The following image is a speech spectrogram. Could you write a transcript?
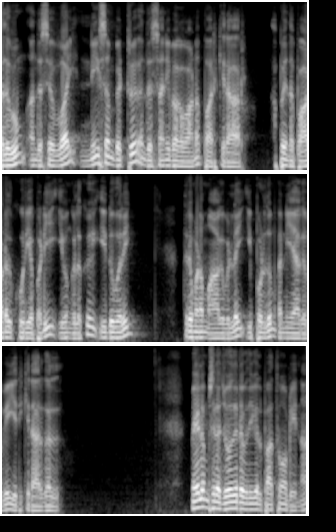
அதுவும் அந்த செவ்வாய் நீசம் பெற்று அந்த சனி பகவானை பார்க்கிறார். அப்போ இந்த பாடல் கூறியபடி இவங்களுக்கு இதுவரை திருமணம் ஆகவில்லை இப்பொழுதும் கன்னியாகவே இருக்கிறார்கள். மேலும் சில ஜோதிட விதிகள் பார்த்தோம் அப்படின்னா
